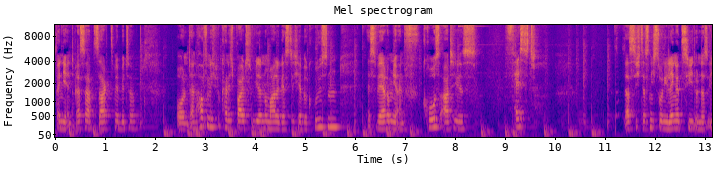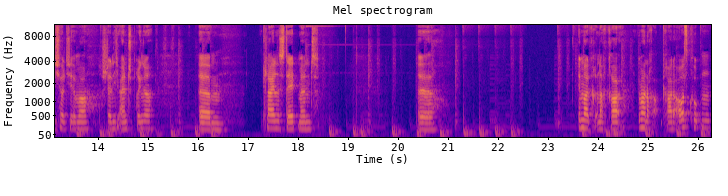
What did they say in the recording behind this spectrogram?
Wenn ihr Interesse habt, sagt mir bitte. Und dann hoffentlich kann ich bald wieder normale Gäste hier begrüßen. Es wäre mir ein großartiges Fest, dass sich das nicht so in die Länge zieht und dass ich halt hier immer ständig einspringe. Ähm, kleines Statement. Äh, immer nach, immer nach geradeaus gucken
